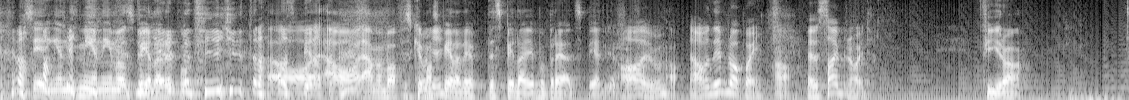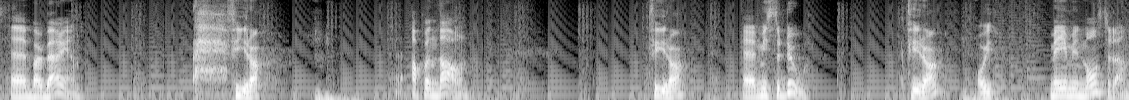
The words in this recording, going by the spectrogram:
Ser ingen mening med att spela du det ger på... ett betyg utan att ha Ja, spelat det. ja, ja, men varför skulle man Okej. spela det? Det spelar ju på brädspel ju. Ja, jo. Ja. Ja, men det är bra poäng. Ja. Eh, Cybernoid. Fyra. Eh, Barbarian. Fyra. Up and Down. Fyra. Eh, Mr. Do. Fyra. Oj. Mayhem in Monsterland.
